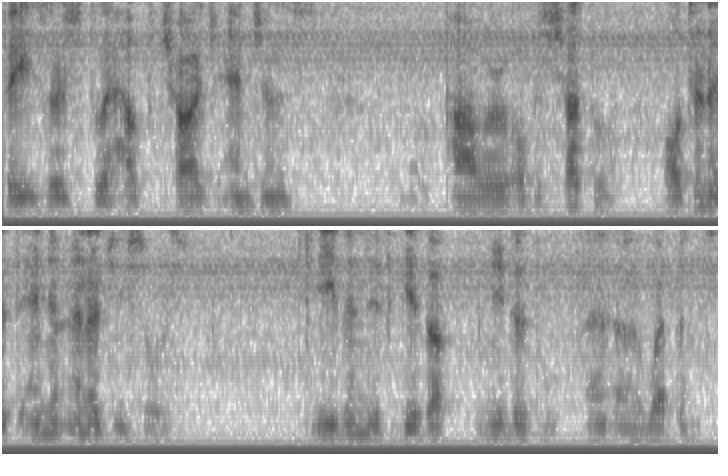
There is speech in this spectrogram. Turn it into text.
phasers to help charge engines power of a shuttle, alternate en energy source, even if give up needed uh, uh, weapons.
